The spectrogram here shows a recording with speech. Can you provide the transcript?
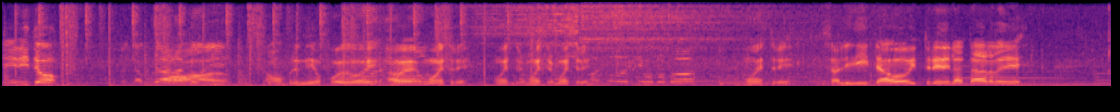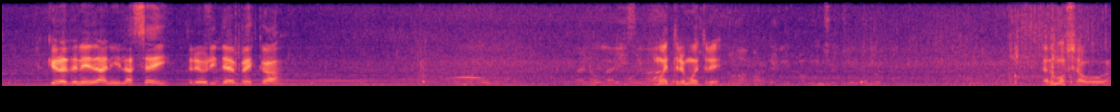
Negrito. Oh, estamos prendido fuego hoy. A ver, muestre, muestre, muestre, muestre. Muestre. Salidita hoy, 3 de la tarde. ¿Qué hora tenés, Dani? Las 6. 3 horitas de pesca. Muestre, muestre. Hermosa boga,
